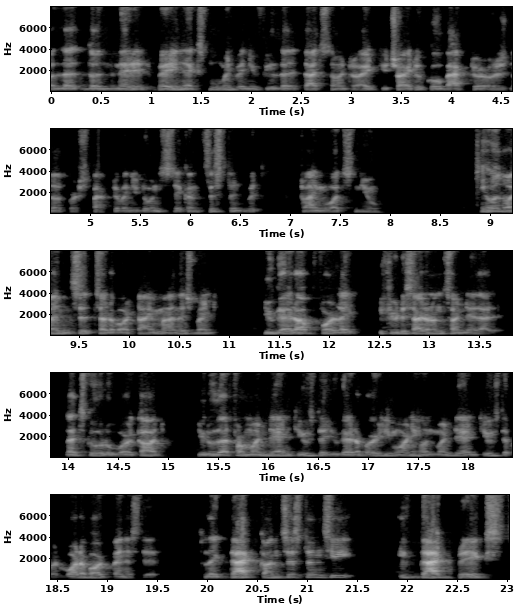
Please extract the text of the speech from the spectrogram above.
But the, very next moment when you feel that that's not right, you try to go back to your original perspective and you don't stay consistent with trying what's new. Even when Siddh said about time management, you get up for like, if you decided on Sunday that let's go to workout, you do that for Monday and Tuesday. You get up early morning on Monday and Tuesday, but what about Wednesday? So like that consistency, if that breaks,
